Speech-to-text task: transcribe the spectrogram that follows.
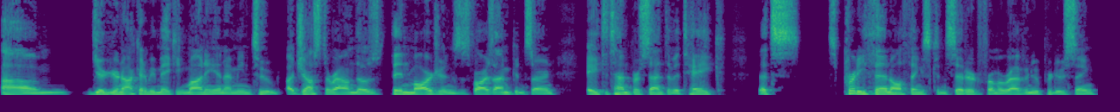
um, you're, you're not going to be making money. And I mean, to adjust around those thin margins, as far as I'm concerned, eight to 10% of a take, that's it's pretty thin, all things considered, from a revenue producing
